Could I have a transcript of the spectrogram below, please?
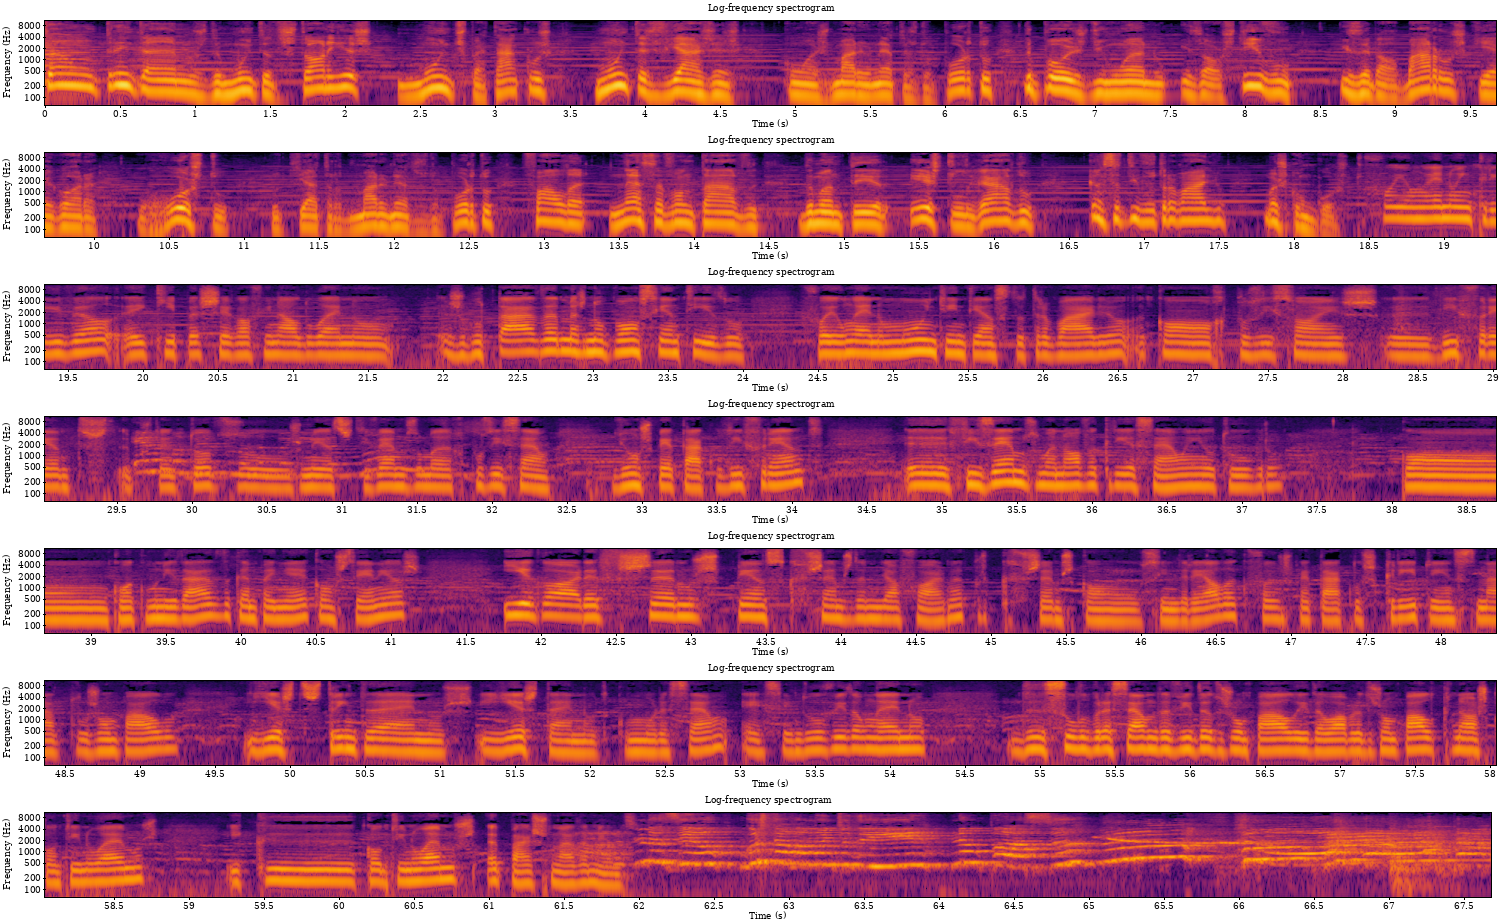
São 30 anos de muitas histórias, muitos espetáculos, muitas viagens com as marionetas do Porto. Depois de um ano exaustivo, Isabel Barros, que é agora o rosto do Teatro de Marionetas do Porto, fala nessa vontade de manter este legado. Cansativo trabalho, mas com gosto. Foi um ano incrível. A equipa chega ao final do ano esgotada, mas no bom sentido. Foi um ano muito intenso de trabalho, com reposições eh, diferentes. Portanto, todos os meses tivemos uma reposição de um espetáculo diferente. Eh, fizemos uma nova criação em outubro com, com a comunidade de campanha, com os séniores. E agora fechamos, penso que fechamos da melhor forma, porque fechamos com o Cinderela, que foi um espetáculo escrito e encenado pelo João Paulo, e estes 30 anos e este ano de comemoração é sem dúvida um ano de celebração da vida de João Paulo e da obra de João Paulo que nós continuamos e que continuamos apaixonadamente. Mas eu gostava muito de ir, não posso?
